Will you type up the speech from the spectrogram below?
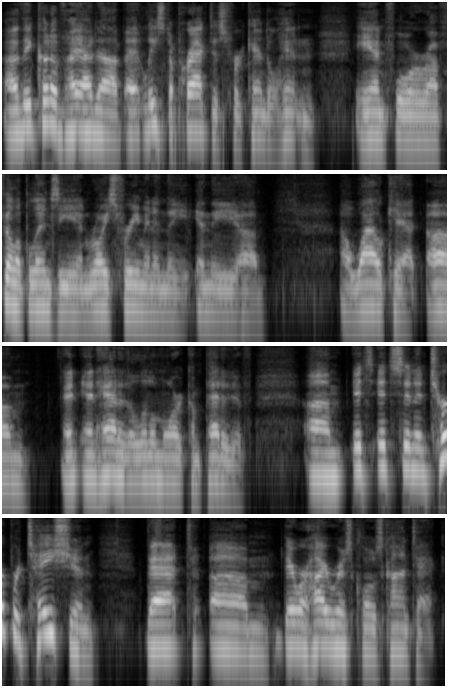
uh, they could have had uh, at least a practice for Kendall Hinton and for uh, Phillip Lindsay and Royce Freeman in the in the uh, uh, Wildcat, um, and and had it a little more competitive. Um, it's it's an interpretation that um, they were high risk close contact.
